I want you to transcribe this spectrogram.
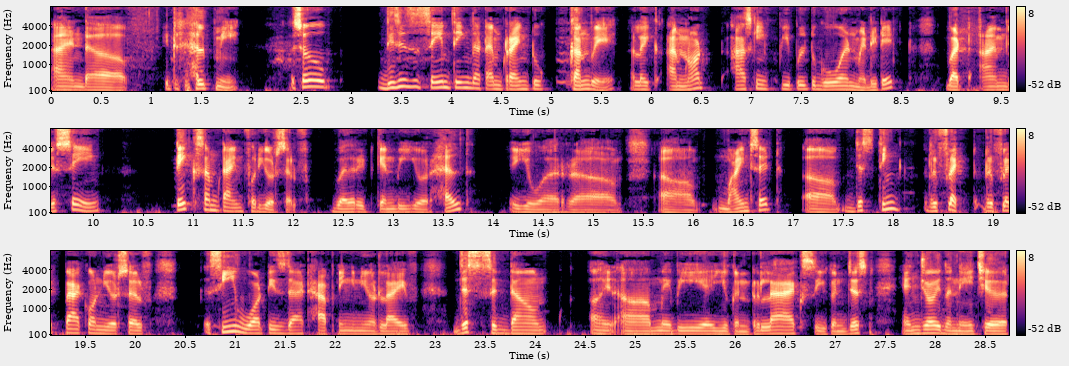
and uh, it helped me. So this is the same thing that I'm trying to convey. Like I'm not asking people to go and meditate, but I'm just saying take some time for yourself whether it can be your health your uh, uh, mindset uh, just think reflect reflect back on yourself. See what is that happening in your life. Just sit down uh, uh, maybe you can relax you can just enjoy the nature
